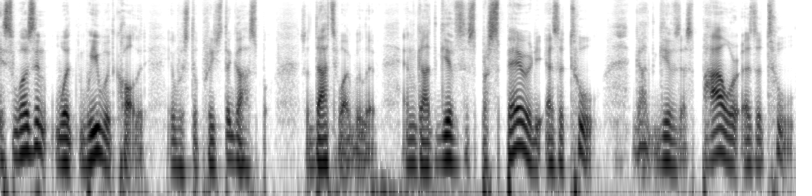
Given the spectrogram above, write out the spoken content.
this wasn't what we would call it. It was to preach the gospel. So that's why we live. And God gives us prosperity as a tool. God gives us power as a tool.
